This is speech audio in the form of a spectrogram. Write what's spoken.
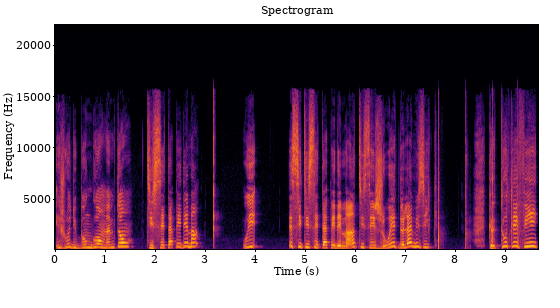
et jouer du bongo en même temps. Tu sais taper des mains? Oui. Si tu sais taper des mains, tu sais jouer de la musique. Que toutes les filles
